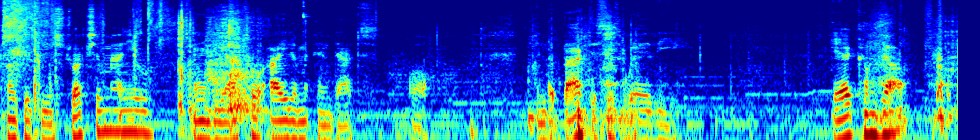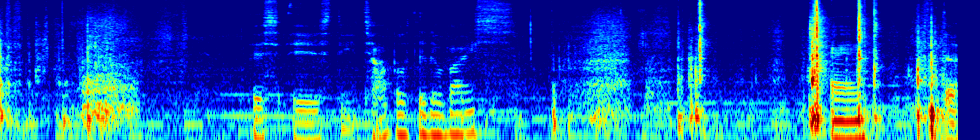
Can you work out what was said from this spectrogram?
comes with the instruction manual and the actual item and that's all. In the back this is where the air comes out. This is the top of the device. And the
